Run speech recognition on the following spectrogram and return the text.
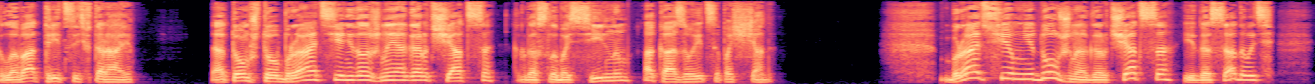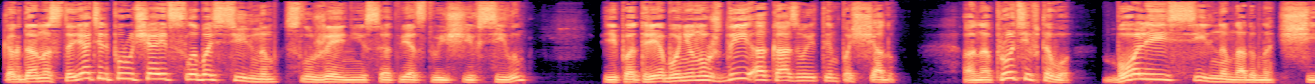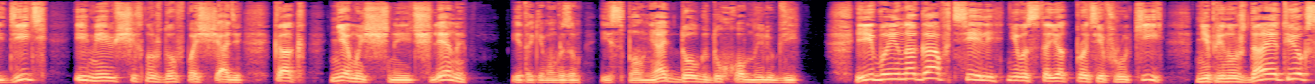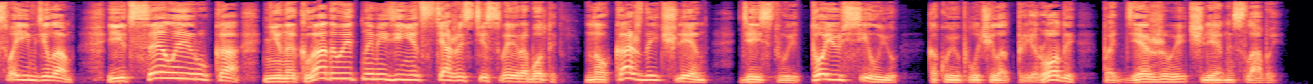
Глава 32. О том, что братья не должны огорчаться, когда слабосильным оказывается пощада. Братьям не должно огорчаться и досадовать, когда настоятель поручает слабосильным служение соответствующих силам и по требованию нужды оказывает им пощаду, а напротив того, более сильным надобно щадить имеющих нужду в пощаде, как немощные члены, и таким образом исполнять долг духовной любви. Ибо и нога в теле не восстает против руки, не принуждает ее к своим делам, и целая рука не накладывает на мизинец тяжести своей работы, но каждый член действует тою силою, какую получил от природы, поддерживая члены слабые.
